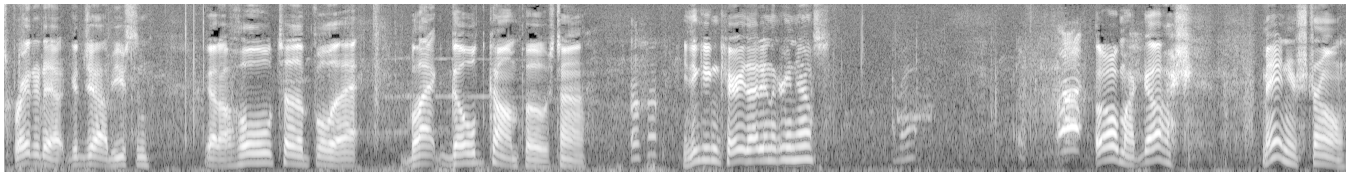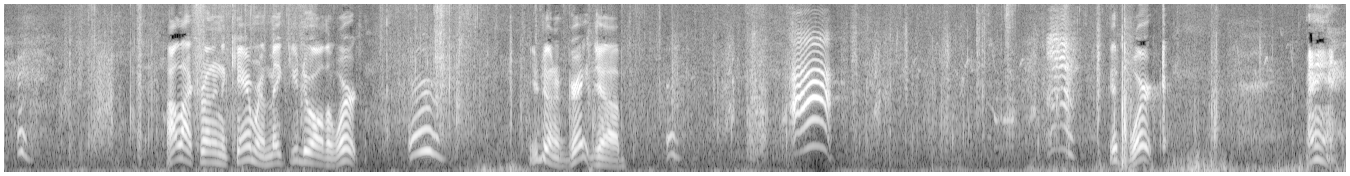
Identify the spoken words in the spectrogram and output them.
Spread it out. Good job, Houston. Got a whole tub full of that black gold compost, huh? Uh-huh. You think you can carry that in the greenhouse? I bet. Uh, Oh my gosh. Man, you're strong. I like running the camera and make you do all the work. You're doing a great job. ah! Good work. Man.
